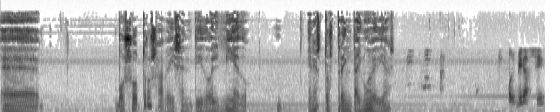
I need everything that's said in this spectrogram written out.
Eh, ¿Vosotros habéis sentido el miedo en estos 39 días? Pues mira, sí,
